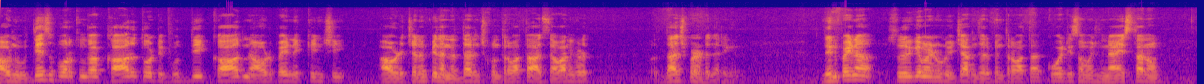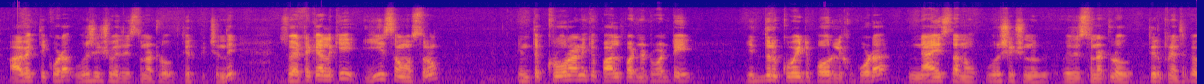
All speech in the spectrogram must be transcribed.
ఆవిడని ఉద్దేశపూర్వకంగా కారుతోటి గుద్ది కారుని ఆవిడపైన ఎక్కించి ఆవిడ చనిపోయిందని నిర్ధారించుకున్న తర్వాత ఆ శవాన్ని కూడా దాచిపెట్టడం జరిగింది. దీనిపైన సుదీర్ఘమైనటువంటి విచారణ జరిపిన తర్వాత కువైట్కి సంబంధించిన న్యాయస్థానం ఆ వ్యక్తి కూడా ఉరిశిక్ష విధిస్తున్నట్లు తీర్పిచ్చింది. సో ఎట్టకేళ్ళకి ఈ సంవత్సరం ఇంత క్రూరానికి పాల్పడినటువంటి ఇద్దరు కువైట్ పౌరులకు కూడా న్యాయస్థానం ఉరిశిక్షను విధిస్తున్నట్లు తీర్పునేతగా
